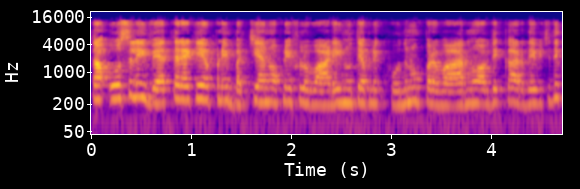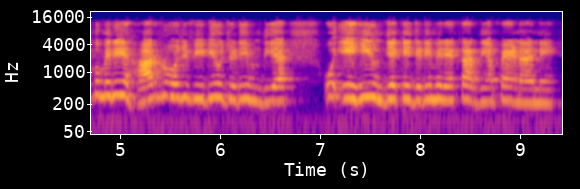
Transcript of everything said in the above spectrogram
ਤਾਂ ਉਸ ਲਈ ਬਿਹਤਰ ਹੈ ਕਿ ਆਪਣੇ ਬੱਚਿਆਂ ਨੂੰ, ਆਪਣੀ ਫੁਲਵਾੜੀ ਨੂੰ ਤੇ ਆਪਣੇ ਖੁਦ ਨੂੰ, ਪਰਿਵਾਰ ਨੂੰ, ਆਪਦੇ ਘਰ ਦੇ ਵਿੱਚ। ਦੇਖੋ, ਮੇਰੀ ਹਰ ਰੋਜ਼ ਵੀਡੀਓ ਜਿਹੜੀ ਹੁੰਦੀ ਹੈ, ਉਹ ਇਹੀ ਹੁੰਦੀ ਹੈ ਕਿ ਜਿਹੜੀ ਮੇਰੇ ਘਰ ਦੀਆਂ ਭੈਣਾਂ ਨੇ,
